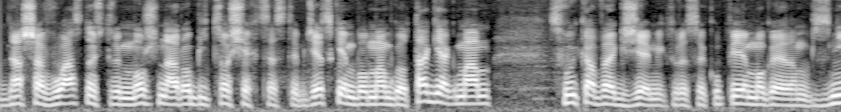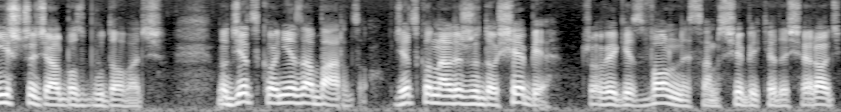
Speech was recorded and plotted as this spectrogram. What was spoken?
nasza własność, którym można robić co się chce z tym dzieckiem, bo mam go tak jak mam swój kawałek ziemi, który sobie kupiłem, mogę tam zniszczyć albo zbudować. No dziecko nie za bardzo. Dziecko należy do siebie. Człowiek jest wolny sam z siebie, kiedy się rodzi.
